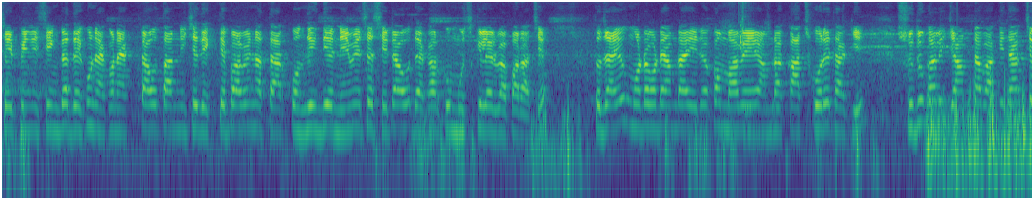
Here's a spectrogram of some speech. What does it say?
সেই ফিনিশিংটা দেখুন, এখন একটাও তার নিচে দেখতে পাবেন আর তার কোন দিক দিয়ে নেমেছে সেটাও দেখার খুব মুশকিলের ব্যাপার আছে। তো যাই হোক, মোটামুটি আমরা এরকমভাবে আমরা কাজ করে থাকি। শুধু খালি জামটা বাকি থাকছে,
